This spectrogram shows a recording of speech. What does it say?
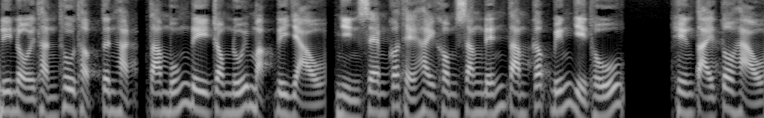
Đi nội thành thu thập tinh hạch, ta muốn đi trong núi mặt đi dạo, nhìn xem có thể hay không săn đến tam cấp biến dị thú. Hiện tại Tô Hạo,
